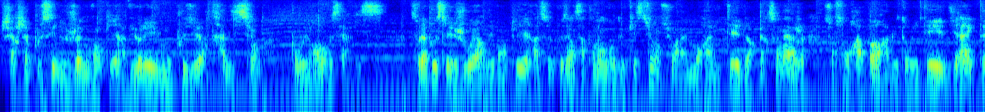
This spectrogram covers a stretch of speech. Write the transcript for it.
cherche à pousser de jeunes vampires à violer une ou plusieurs traditions, pour lui rendre service. Cela pousse les joueurs des vampires à se poser un certain nombre de questions sur la moralité de leur personnage, sur son rapport à l'autorité directe,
